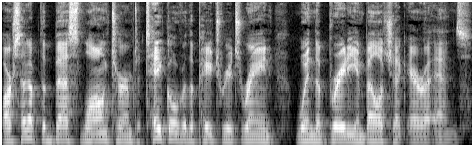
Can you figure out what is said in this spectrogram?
are set up the best long term to take over the Patriots' reign when the Brady and Belichick era ends?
